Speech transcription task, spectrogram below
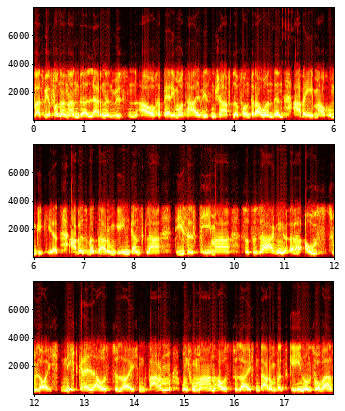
was wir voneinander lernen müssen, auch Perimortalwissenschaftler von Trauernden, aber eben auch umgekehrt. Aber es wird darum gehen, ganz klar, dieses Thema sozusagen äh, auszuleuchten. Nicht grell auszuleuchten, warm und human auszuleuchten, darum wird es gehen und sowas,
